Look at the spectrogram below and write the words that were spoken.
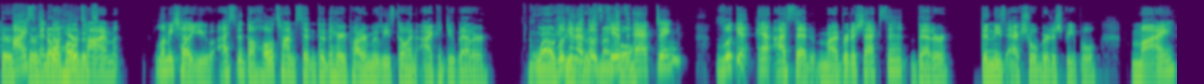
There's I there's spent no the whole time let me tell you, I spent the whole time sitting through the Harry Potter movies going, I could do better. wow. Looking at those kids acting, look at I said, my British accent better than these actual British people. My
